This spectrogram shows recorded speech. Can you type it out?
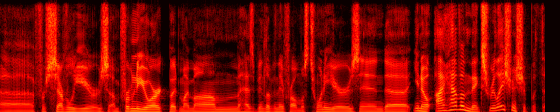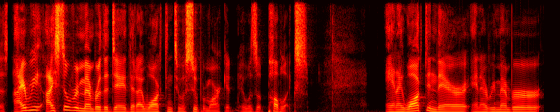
uh, for several years. I'm from New York, but my mom has been living there for almost 20 years, and uh, you know I have a mixed relationship with this. I I still remember the day that I walked into a supermarket. It was a Publix, and I walked in there, and I remember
